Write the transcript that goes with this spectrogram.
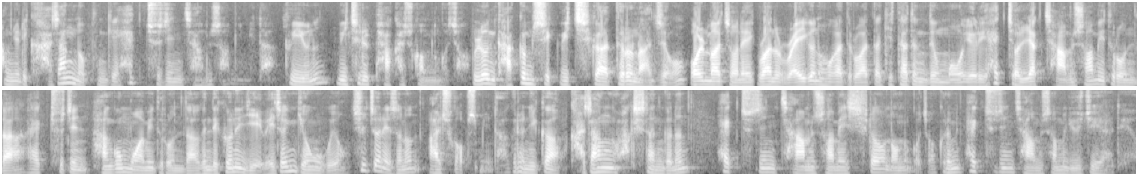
확률이 가장 높은 게 핵 추진 잠수함입니다. 그 이유는 위치를 파악할 수가 없는 거죠. 물론 가끔씩 위치가 드러나죠. 얼마 전에 라널 레이건호가 들어왔다 기타 등등 뭐 여리 핵 전략 잠수함이 들어온다. 핵 추진 항공모함이 들어온다. 근데 그거는 예외적인 경우고요. 실전에서는 알 수가 없습니다. 그러니까 가장 확실한 거는 핵 추진 잠수함에 실어 놓는 거죠. 그러면 핵 추진 잠수함을 유지해야 돼요.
